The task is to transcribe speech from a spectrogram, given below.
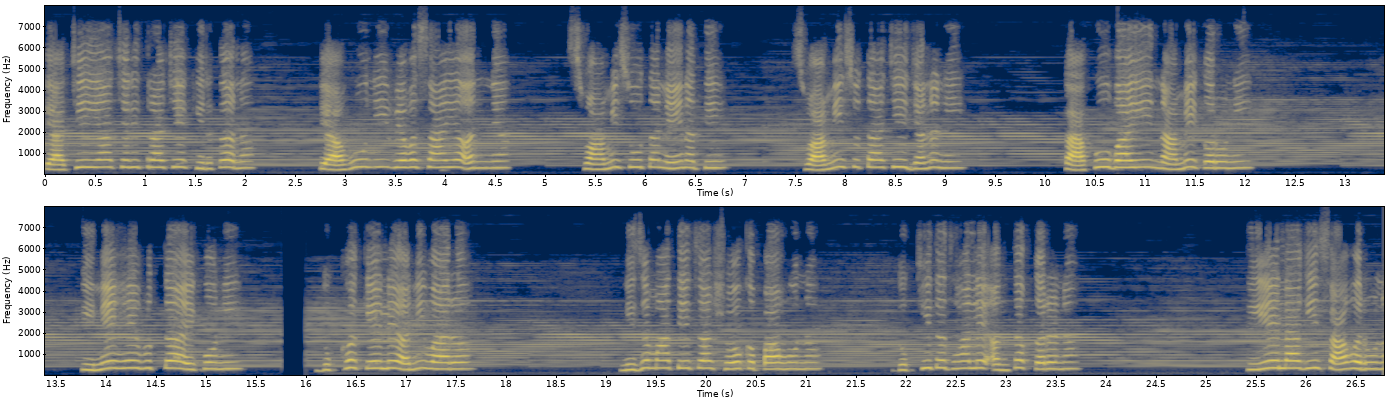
त्याची या चरित्राचे कीर्तन त्याहुनी व्यवसाय अन्य स्वामी सुत नेनती स्वामी सुताची जननी काकूबाई नामे करुणी तिने हे वृत्त ऐकोनी दुःख केले अनिवार निजमातेचा शोक पाहून दुःखित झाले अंतकरण. तिये लागी सावरून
